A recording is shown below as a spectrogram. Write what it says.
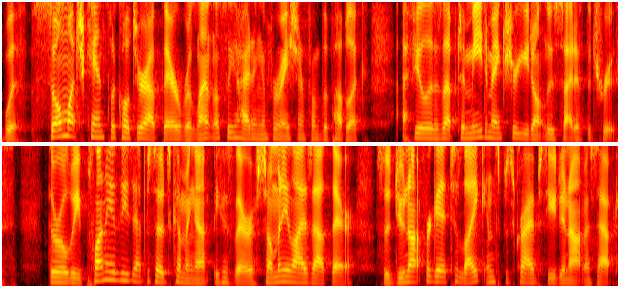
With so much cancel culture out there relentlessly hiding information from the public, I feel it is up to me to make sure you don't lose sight of the truth. There will be plenty of these episodes coming up because there are so many lies out there, so do not forget to like and subscribe so you do not miss out.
